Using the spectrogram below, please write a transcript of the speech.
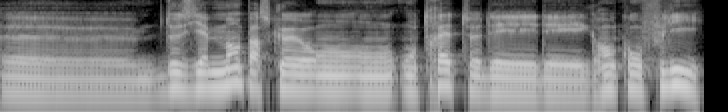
deuxièmement, parce qu'on on, traite des, des, grands conflits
